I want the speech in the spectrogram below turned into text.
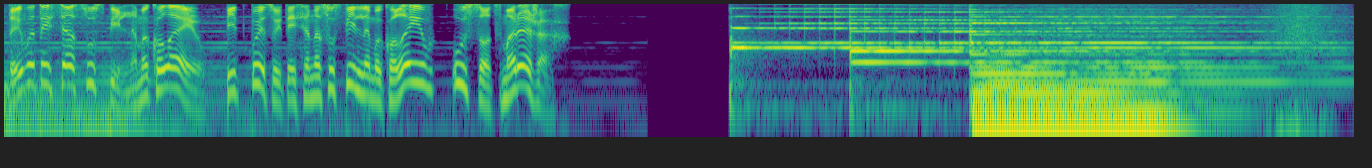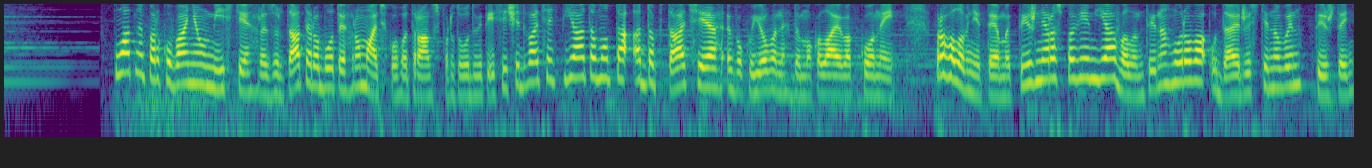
дивитеся Суспільне Миколаїв. Підписуйтеся на Суспільне Миколаїв у соцмережах. Платне паркування у місті, результати роботи громадського транспорту у 2025-му та адаптація евакуйованих до Миколаєва коней. Про головні теми тижня розповім я, Валентина Гурова, у дайджесті новин Тиждень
